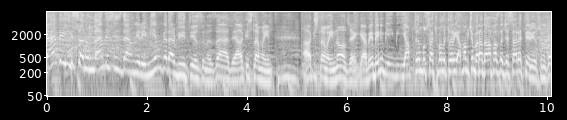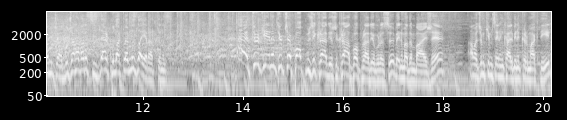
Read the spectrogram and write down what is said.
ben de insanım, ben de sizden biriyim. Niye bu kadar büyütüyorsunuz? Hadi alkışlamayın. Alkışlamayın ne olacak ya. Benim yaptığım bu saçmalıkları yapmam için bana daha fazla cesaret veriyorsunuz. Onun için bu canavarı sizler kulaklarınızla yarattınız. Evet Türkiye'nin Türkçe pop müzik radyosu Kral Pop Radyo burası. Benim adım Bayece. Amacım kimsenin kalbini kırmak değil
